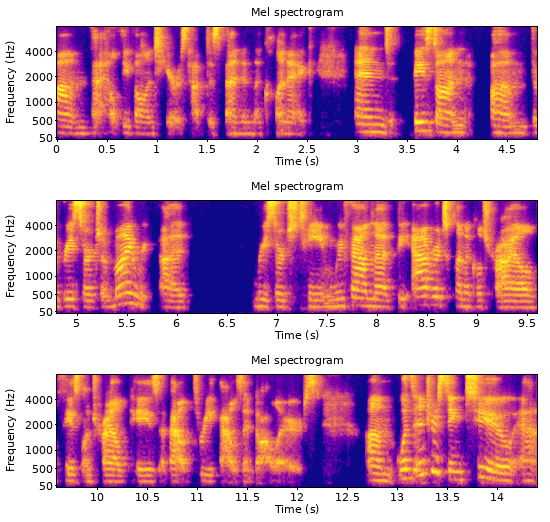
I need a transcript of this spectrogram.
um, that healthy volunteers have to spend in the clinic. And based on um, the research of my uh, research team, we found that the average clinical trial, phase one trial pays about $3,000. Um, what's interesting too uh,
